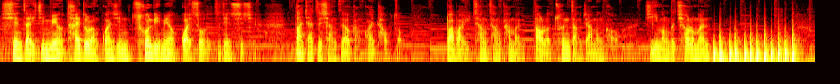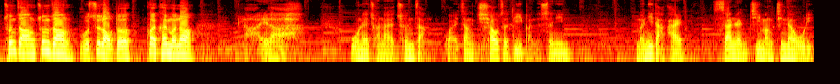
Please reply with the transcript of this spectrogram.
现在已经没有太多人关心村里面有怪兽的这件事情了，大家只想着要赶快逃走。爸爸与畅畅他们到了村长家门口，急忙的敲了门。村长，村长，我是老德，快开门啊！来啦！屋内传来村长拐杖敲着地板的声音。门一打开，三人急忙进到屋里。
